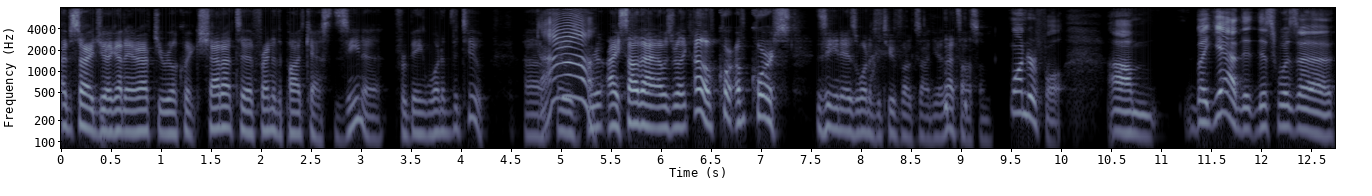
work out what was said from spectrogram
I'm sorry, Joe. I got to interrupt you real quick. Shout out to a friend of the podcast, Xena, for being one of the two. Uh, ah. I saw that. I was like, oh, of course, of course, Xena is one of the two folks on here. That's awesome. Wonderful. Um, but yeah, th- this was a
